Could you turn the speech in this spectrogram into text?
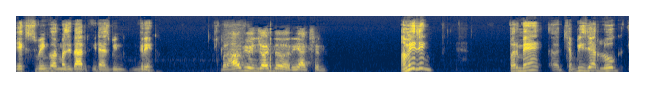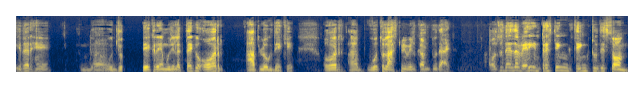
एक स्विंग और मज़ेदार it has been great but how you enjoyed the reaction amazing पर मैं छब्बीस हज़ार लोग इधर हैं हाँ। जो देख रहे हैं मुझे लगता है कि और आप लोग देखे और आप वो तो लास्ट में will come to that also there a very interesting thing to this song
